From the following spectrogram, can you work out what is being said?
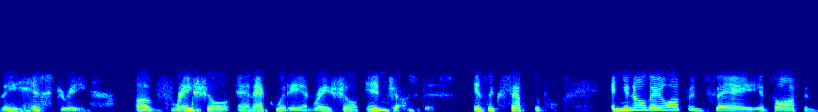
the history of racial inequity and racial injustice is acceptable? And you know, they often say, it's often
